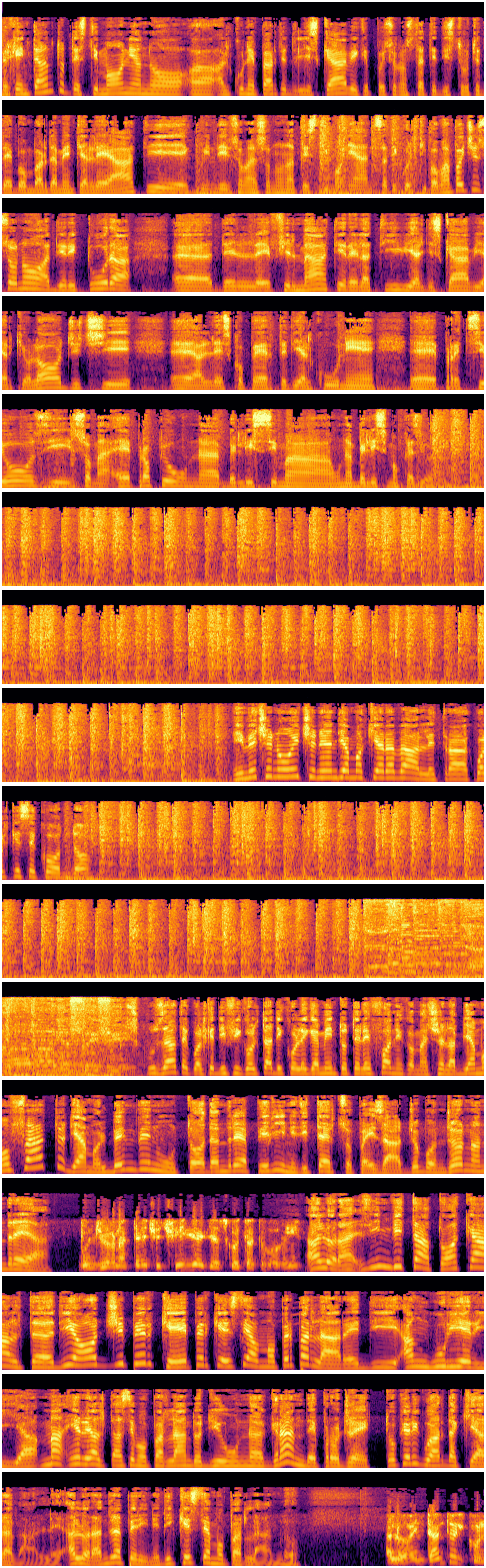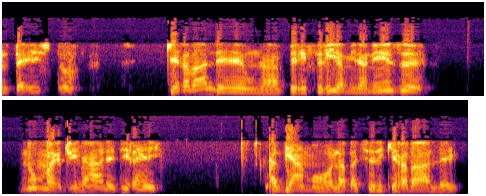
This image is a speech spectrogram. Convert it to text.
Perché intanto testimoniano uh, alcune parti degli scavi che poi sono stati distrutti dai bombardamenti alleati e quindi insomma sono una testimonianza di quel tipo, ma poi ci sono addirittura eh, dei filmati relativi agli scavi archeologici, eh, alle scoperte di alcuni eh, preziosi, insomma è proprio una bellissima, una bellissima occasione. Invece noi ce ne andiamo a Chiaravalle tra qualche secondo. Scusate qualche difficoltà di collegamento telefonico, ma ce l'abbiamo fatto. Diamo il benvenuto ad Andrea Pierini di Terzo Paesaggio. Buongiorno Andrea. Buongiorno a te Cecilia e agli ascoltatori. Allora, invitato a Calt di oggi perché? Perché stiamo per parlare di angurieria, ma in realtà stiamo parlando di un grande progetto che riguarda Chiaravalle. Allora, Andrea Perini, di che stiamo parlando? Allora, intanto il contesto. Chiaravalle è una periferia milanese non marginale, direi. Abbiamo l'abbazia di Chiaravalle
